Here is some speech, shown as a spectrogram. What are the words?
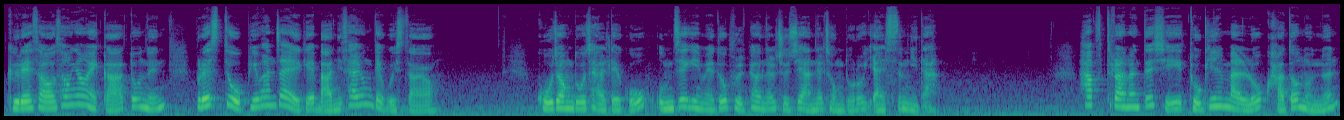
그래서 성형외과 또는 브레스트 오피 환자에게 많이 사용되고 있어요. 고정도 잘 되고 움직임에도 불편을 주지 않을 정도로 얇습니다. 하프트라는 뜻이 독일말로 가둬놓는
